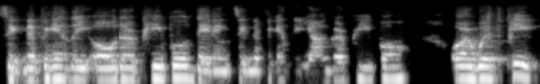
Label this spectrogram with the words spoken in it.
significantly older people dating significantly younger people, or with people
